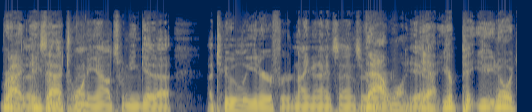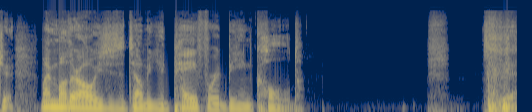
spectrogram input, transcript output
Right, the, exactly. The twenty ounce when you can get a, a two liter for ninety nine cents. Or that whatever. one, yeah. You're you know what you. My mother always used to tell me you'd pay for it being cold. yeah.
